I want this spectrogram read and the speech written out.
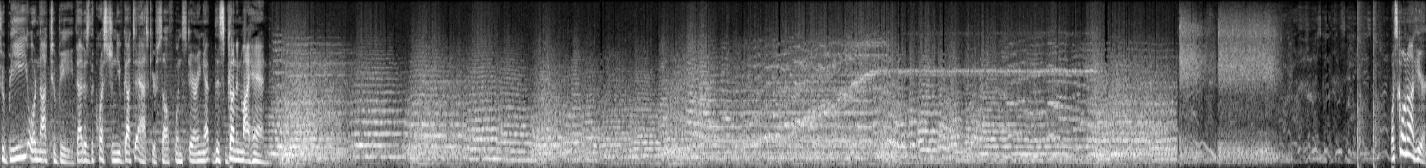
To be or not to be? That is the question you've got to ask yourself when staring at this gun in my hand. What's going on here?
